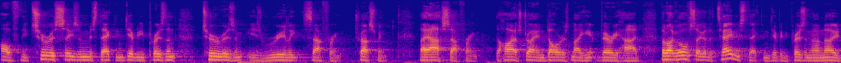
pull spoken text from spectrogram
of the tourist season, Mr Acting Deputy President. Tourism is really suffering, trust me. They are suffering. The high Australian dollar is making it very hard. But I've also got to tell you, Mr Acting Deputy President, I know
